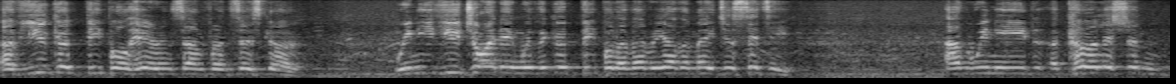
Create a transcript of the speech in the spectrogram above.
of you good people here in San Francisco. We need you joining with the good people of every other major city. And we need a coalition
